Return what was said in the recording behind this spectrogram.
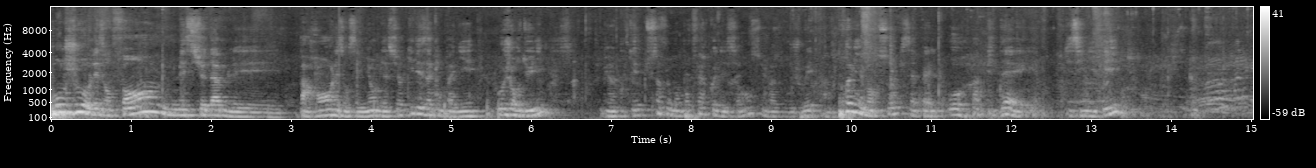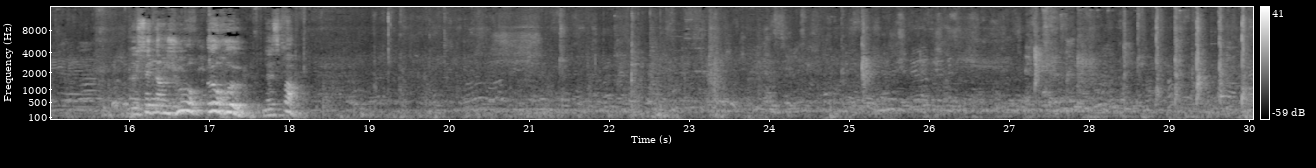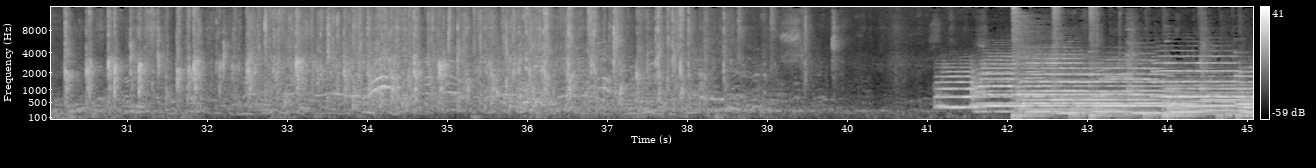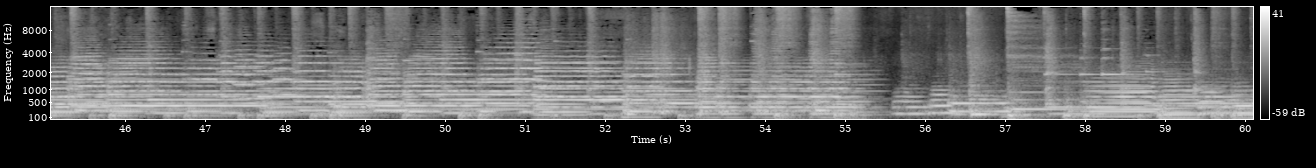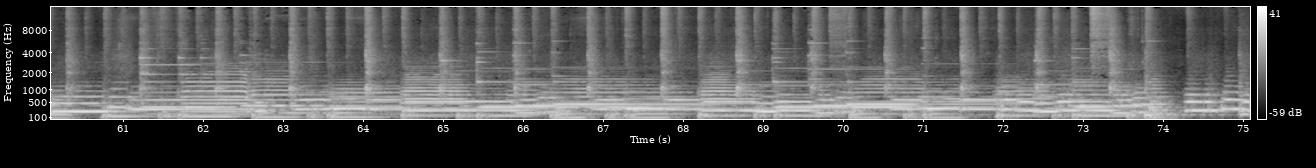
Bonjour les enfants, messieurs, dames, les parents, les enseignants, bien sûr, qui les accompagnent aujourd'hui. Eh bien écoutez, tout simplement pour faire connaissance, on va vous jouer un premier morceau qui s'appelle Oh Happy Day, qui signifie que c'est un jour heureux, n'est-ce pas?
